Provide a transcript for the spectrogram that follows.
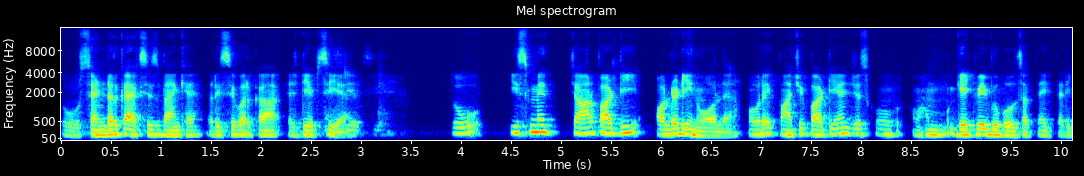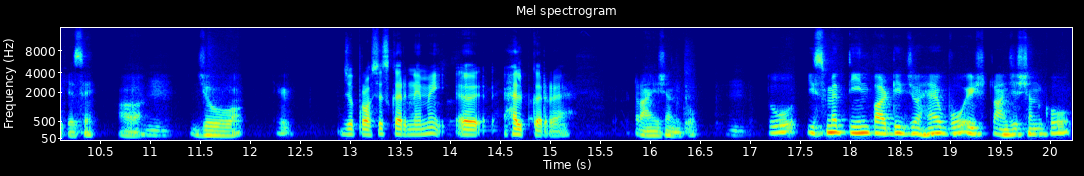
तो सेंडर का एक्सिस बैंक है रिसीवर का एचडीएफसी है। तो इसमें चार पार्टी ऑलरेडी इन्वॉल्व है और एक पांचवी पार्टी है जिसको हम गेटवे भी बोल सकते हैं एक तरीके से। हम्म। जो जो प्रोसेस करने में हेल्प कर रहा है। ट्रांजिशन को। हम्म। तो इसमें तीन पार्टी जो हैं वो इस ट्रांजिशन को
